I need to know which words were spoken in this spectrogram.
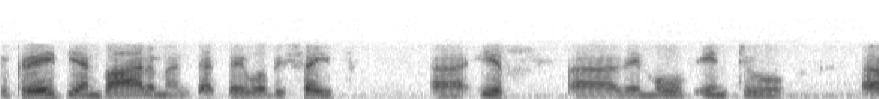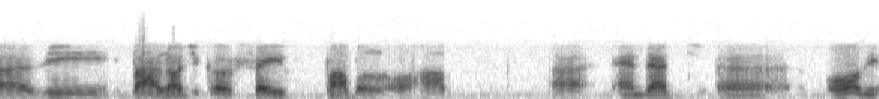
to create the environment that they will be safe uh, if they move into the biological safe bubble or hub, uh, and that uh, all the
